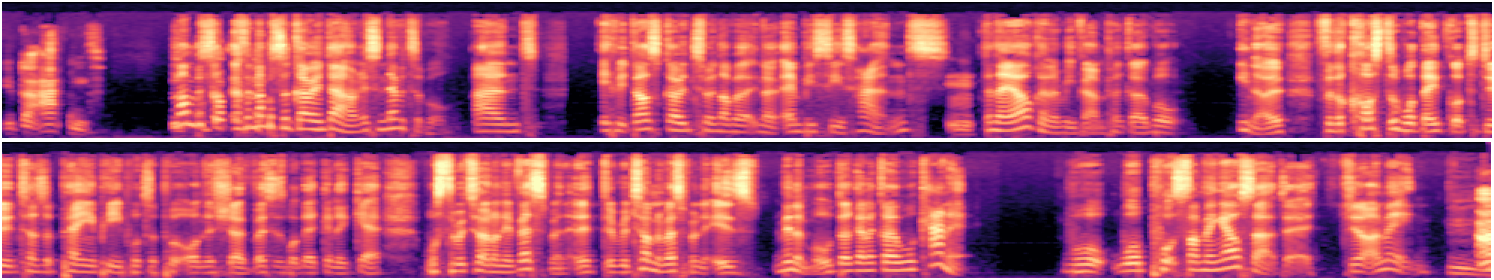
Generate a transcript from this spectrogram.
if that happens. numbers if the numbers are going down, it's inevitable. And if it does go into another, you know, NBC's hands, Mm. then they are going to revamp and go, well, you know, for the cost of what they've got to do in terms of paying people to put on the show versus what they're going to get, what's the return on investment? And if the return on investment is minimal, they're going to go, well, can it? We'll we'll put something else out there. Do you know what I mean? I,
